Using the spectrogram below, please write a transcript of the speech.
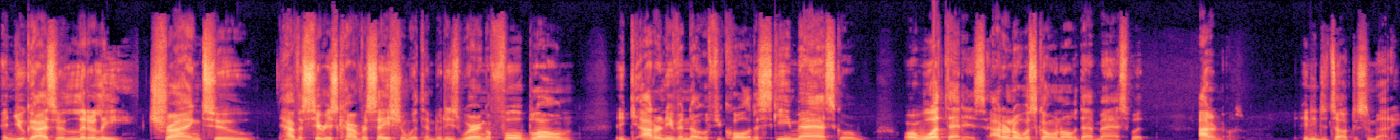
and you guys are literally trying to have a serious conversation with him, but he's wearing a full blown. I don't even know if you call it a ski mask or or what that is. I don't know what's going on with that mask, but I don't know. He need to talk to somebody.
